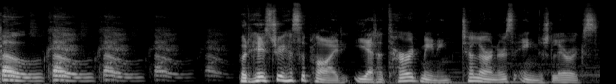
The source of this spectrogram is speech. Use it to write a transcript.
Vogue, Vogue, Vogue, Vogue. But history has supplied yet a third meaning to Lerner's English lyrics.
